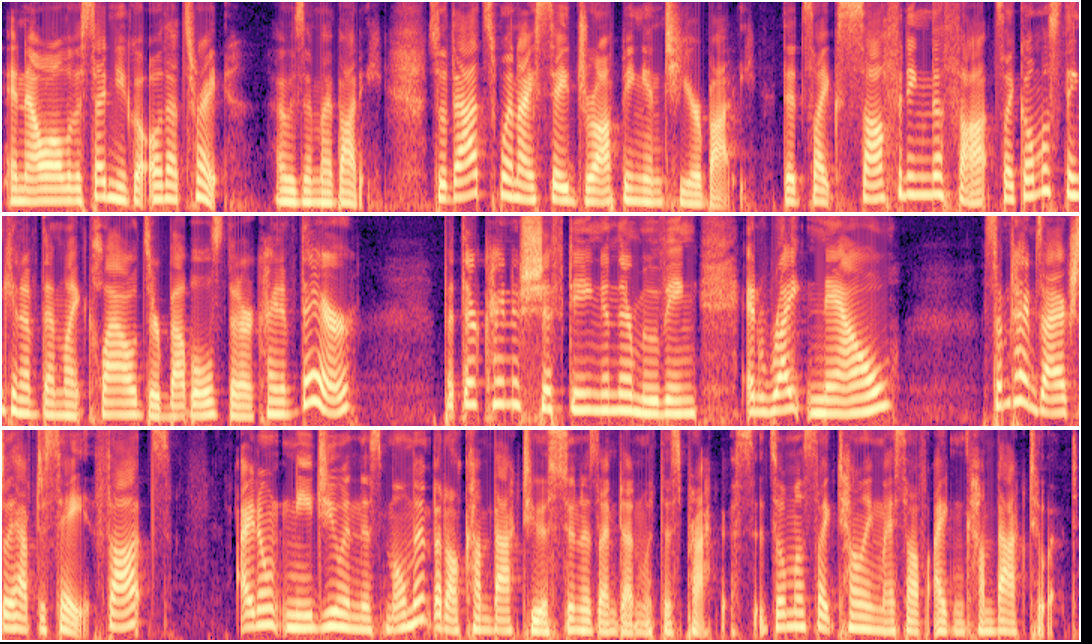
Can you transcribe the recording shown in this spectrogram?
And now all of a sudden you go, Oh, that's right. I was in my body. So that's when I say dropping into your body that's like softening the thoughts, like almost thinking of them like clouds or bubbles that are kind of there, but they're kind of shifting and they're moving. And right now, sometimes I actually have to say, thoughts, I don't need you in this moment, but I'll come back to you as soon as I'm done with this practice. It's almost like telling myself I can come back to it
